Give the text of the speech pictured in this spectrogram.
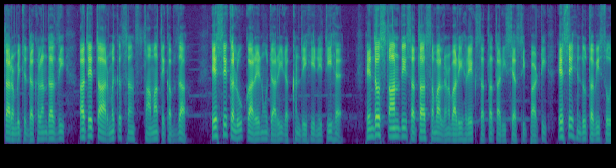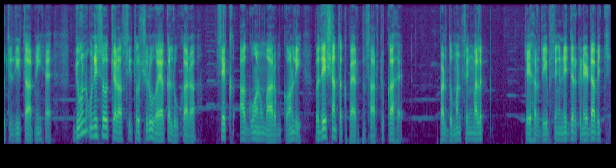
ਧਰਮ ਵਿੱਚ ਦਖਲਅੰਦਾਜ਼ੀ ਅਤੇ ਧਾਰਮਿਕ ਸੰਸਥਾਵਾਂ ਤੇ ਕਬਜ਼ਾ, ਇਸੇ ਘਾਰੇ ਨੂੰ ਜਾਰੀ ਰੱਖਣ ਦੀ ਹੀ ਨੀਤੀ ਹੈ। ਹਿੰਦੁਸਤਾਨ ਦੀ ਸੱਤਾ ਸੰਭਾਲਣ ਵਾਲੀ ਹਰੇਕ ਸੱਤਾਧਾਰੀ ਸਿਆਸੀ ਪਾਰਟੀ ਇਸੇ ਹਿੰਦੂ ਤਵੀ ਸੋਚ ਦੀ ਧਾਰਨੀ ਹੈ। ਜੂਨ 1984 ਤੋਂ ਸ਼ੁਰੂ ਹੋਇਆ ਘੱਲੂਘਾਰਾ ਸਿੱਖ ਆਗੂਆਂ ਨੂੰ ਮਾਰ ਮੁਕਾਉਣ ਲਈ ਵਿਦੇਸ਼ਾਂ ਤੱਕ ਪੈਰ ਪਸਾਰ ਚੁੱਕਾ ਹੈ। ਪਰ ਦੁਮਨ ਸਿੰਘ ਮਲਕ ਤੇ ਹਰਦੀਪ ਸਿੰਘ ਨਿੱਜਰ ਕੈਨੇਡਾ ਵਿੱਚ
